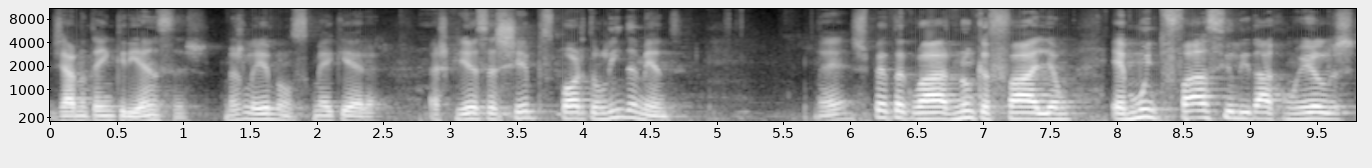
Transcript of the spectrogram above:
já não têm crianças, mas lembram-se como é que era. As crianças sempre se portam lindamente. É? Espetacular, nunca falham, é muito fácil lidar com eles.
